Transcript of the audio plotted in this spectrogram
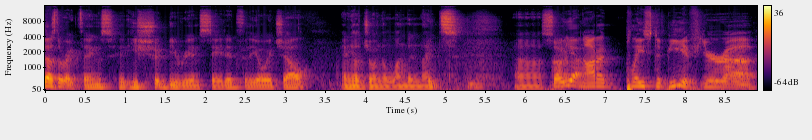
does the right things, he should be reinstated for the OHL, and he'll join the London Knights. Uh, so Not a- yeah, not a place to be if you're uh,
